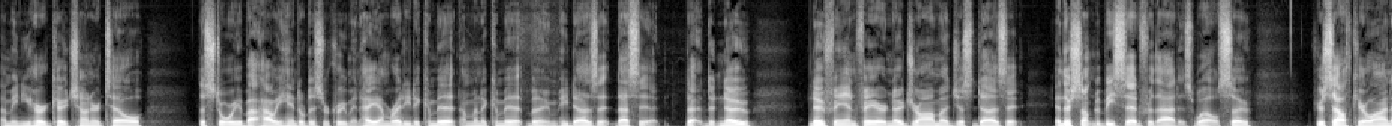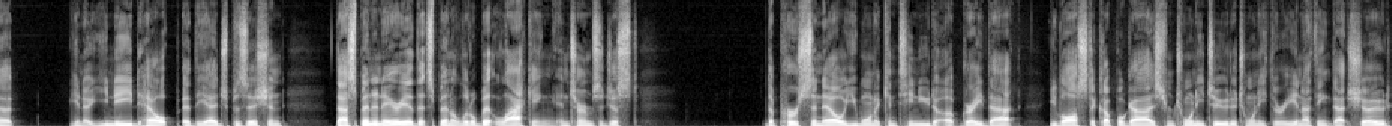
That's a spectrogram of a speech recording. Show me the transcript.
I mean, you heard Coach Hunter tell the story about how he handled his recruitment. Hey, I'm ready to commit. I'm going to commit. Boom, he does it. That's it. That, that no no fanfare, no drama, just does it. And there's something to be said for that as well. So if you're South Carolina, you know you need help at the edge position. That's been an area that's been a little bit lacking in terms of just the personnel, you want to continue to upgrade that. You lost a couple guys from 22 to 23, and I think that showed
